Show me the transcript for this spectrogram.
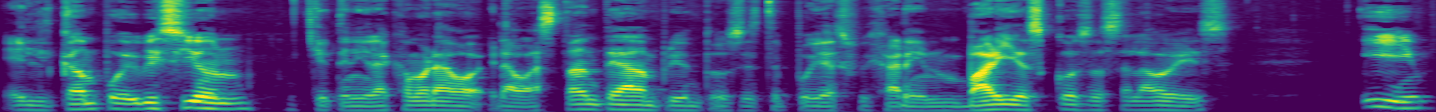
el campo de visión que tenía la cámara era bastante amplio, entonces te podías fijar en varias cosas a la vez. Y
